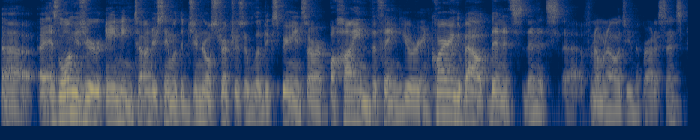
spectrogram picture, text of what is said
uh, as long as you're aiming to understand what the general structures of lived experience are behind the thing you're inquiring about, then it's then it's uh, phenomenology in the broadest sense.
